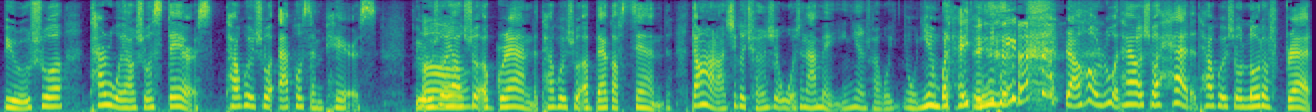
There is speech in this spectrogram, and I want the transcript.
比如说他如果要说 stairs，他会说 apples and pears。比如说要说 a grand，、他会说 a bag of sand。当然了，这个全是我是拿美音念出来，我我念不来英音。然后如果他要说 head，他会说 load of bread。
